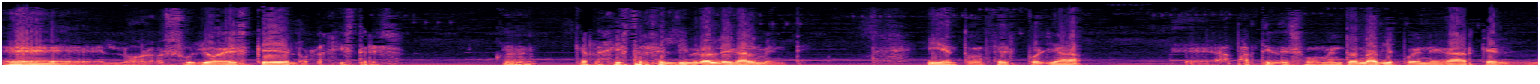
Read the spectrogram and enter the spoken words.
eh, lo, suyo es que lo registres, ¿eh? que registres el libro legalmente. Y entonces, pues ya, eh, a partir de ese momento, nadie puede negar que,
